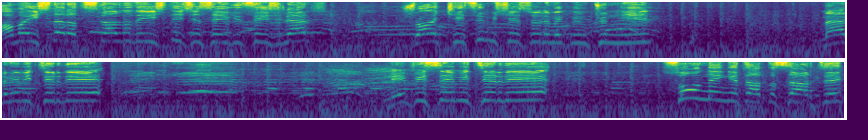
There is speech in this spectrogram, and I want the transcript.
Ama işler atışlarda değiştiği için sevgili seyirciler. Şu an kesin bir şey söylemek mümkün değil. Merve bitirdi. Nefise bitirdi. Son denge tatlısı artık.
